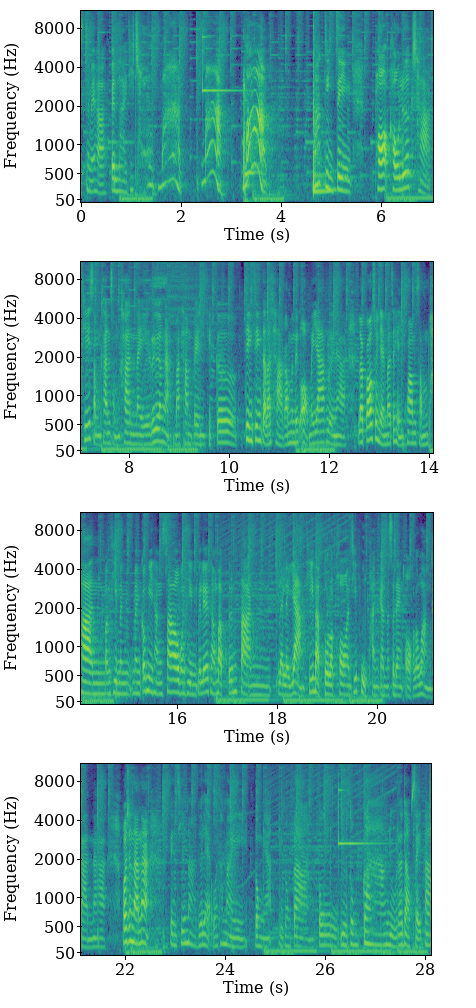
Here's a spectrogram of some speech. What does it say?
สใช่ไหมคะ เป็นลายที่ชอบมาก มาก มาก มากจริง ๆ เพราะเขาเลือกฉากที่สำคัญสำคัญในเรื่องอะมาทำเป็นฟิกเกอร์ จริง ๆ แต่ละฉากมันนึกออกไม่ยากเลยนะคะ แล้วก็ส่วนใหญ่มันจะเห็นความสัมพันธ์ บางทีมันมันก็มีทั้งเศร้า บางทีมันก็เรียกทั้งแบบตื้นตันหลาย ๆ อย่างที่แบบตัวละครที่ผูกพันกันมาแสดงออกระหว่างกันนะคะ เพราะฉะนั้นอะเป็นที่มาด้วยแหละว่าทำไมตรงเนี้ยอยู่ตรงกลางตู้อยู่ตรงกลางอยู่ระดับสายตา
